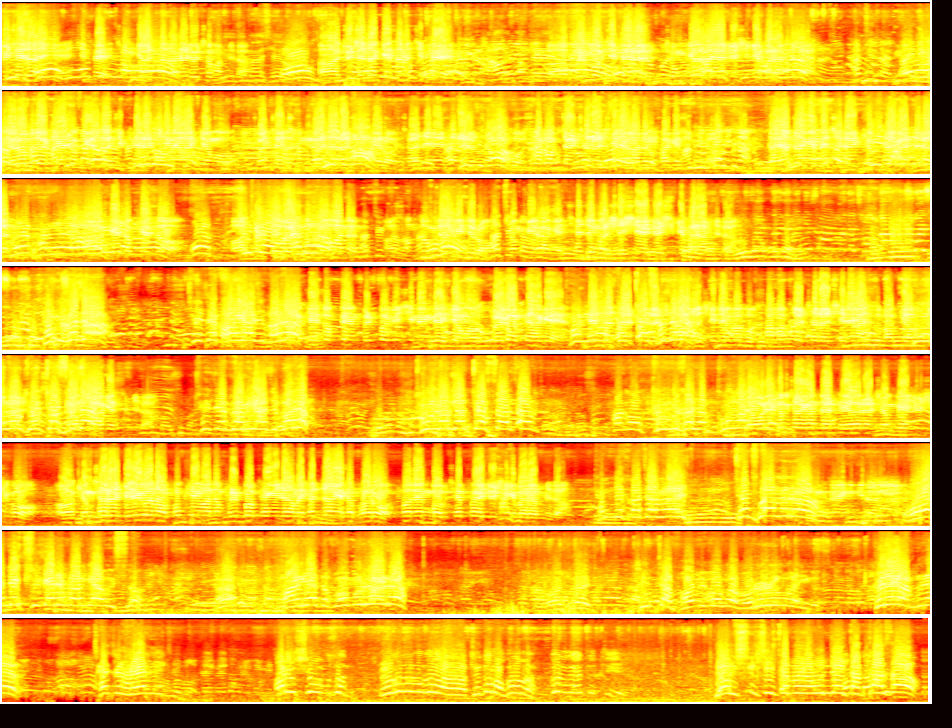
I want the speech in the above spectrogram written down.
주최자에게 집회 종결 선언을 요청합니다. 아, 주최자께서는 집회 어, 불법 집회를 종결하여 주시기 바랍니다. 여러분들 계속해서 집회를 진행할 경우 전체 참가자를 상대로 자진 해산을 요청하고 사법 절차를 진행하도록 하겠습니다. 자, 현장에 배치된 경찰관들은 어, 계속해서 어, 불법을 선동하는 어, 선동자 위주로 정밀하게 체증을 실시해 주시기 바랍니다. 경찰가자! 취재 방해하지 마라! 계속된 불법이 진행될 경우 불가피하게 해산 절차를 추가로 진행하고 사법 절차를 진행할 수밖에 없음을 경고하겠습니다. 취재 방해하지 마라! 종로경찰서장 하고 경찰가자 자, 고만 우리 경찰관들 대열을 정비해 주시고 어, 경찰을 밀거나 폭행하는 불법 행위자는 현장에서 바로 현행범 체포해 주시기 바랍니다. 경찰과장을 체포하거라! 어디 취재를 방해하고 있어? 어? 방해도 몸으로 하라! 어디가 진짜 법이 뭔가 모르는 거야 이거 그래요 안 그래요? 체증해야 되지 아니 씨발 무슨 왜 그러는 거야? 제대로 그러면 끊어냈었지. 여기 CCTV에 온전히 다 까서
